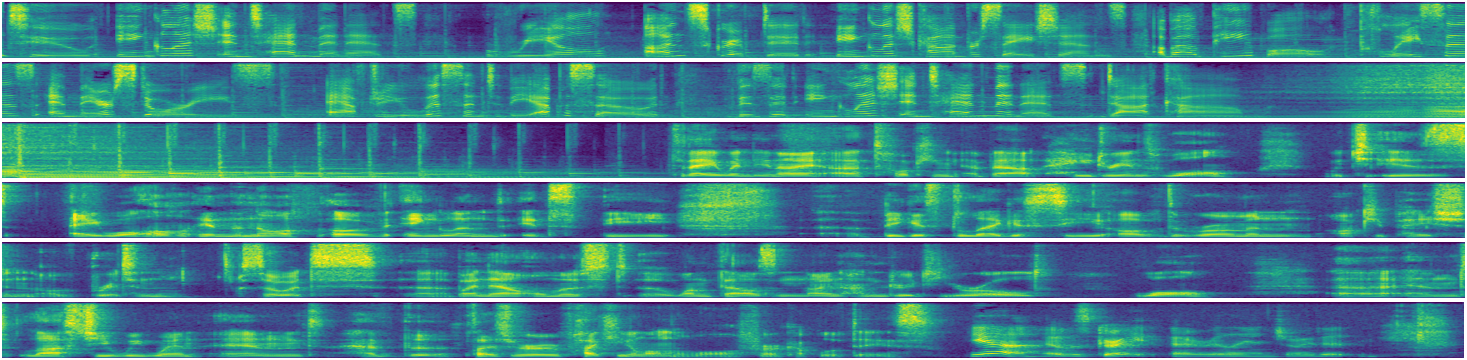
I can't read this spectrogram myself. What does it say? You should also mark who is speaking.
Speaker 1: Welcome to English in 10 Minutes real, unscripted English conversations about people, places, and their stories. After you listen to the episode, visit EnglishIn10Minutes.com.
Speaker 2: Today, Wendy and I are talking about Hadrian's Wall, which is a wall in the north of England. It's the biggest legacy of the Roman occupation of Britain. So it's uh, by now almost a 1,900 year old wall. Uh, and last year we went and had the pleasure of hiking along the wall for a couple of days.
Speaker 3: Yeah, it was great. I really enjoyed it.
